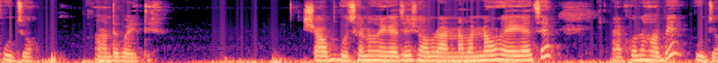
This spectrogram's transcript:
পুজো আমাদের বাড়িতে। সব গোছানো হয়ে গেছে, সব রান্নাবান্নাও হয়ে গেছে, এখন হবে পুজো।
